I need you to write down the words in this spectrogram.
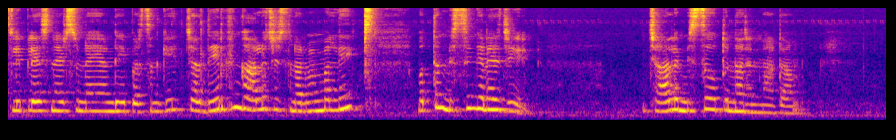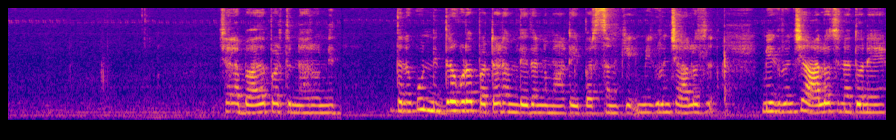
స్లీప్లెస్ నైట్స్ ఉన్నాయండి ఈ పర్సన్కి చాలా దీర్ఘంగా ఆలోచిస్తున్నారు. మిమ్మల్ని మొత్తం మిస్సింగ్ ఎనర్జీ చాలా మిస్ అవుతున్నారనమాట చాలా బాధపడుతున్నారు. ని- తనకు నిద్ర కూడా పట్టడం లేదన్నమాట ఈ పర్సన్కి మీ గురించి ఆలోచన మీ గురించి ఆలోచనతోనే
